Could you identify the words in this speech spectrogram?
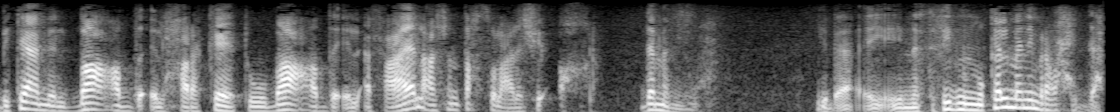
بتعمل بعض الحركات وبعض الأفعال عشان تحصل على شيء آخر. ده ممنوع. يبقى نستفيد من المكالمة نمرة واحد ده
